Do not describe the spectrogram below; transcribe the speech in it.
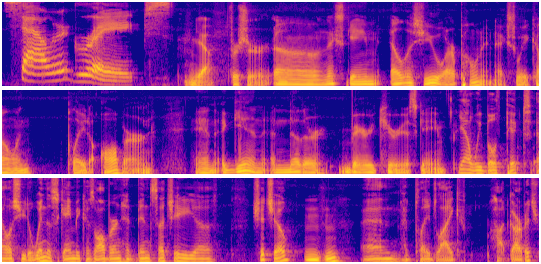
Sour grapes. Yeah, for sure. Uh, next game, LSU, our opponent next week, Colin, played Auburn. And again, another very curious game. Yeah, we both picked LSU to win this game because Auburn had been such a uh, shit show Mm-hmm. and had played like hot garbage.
